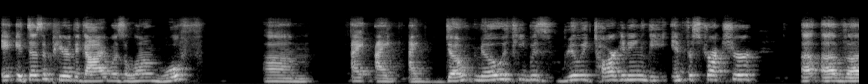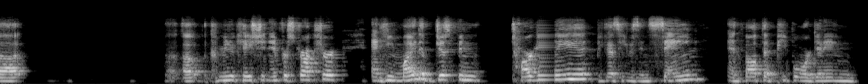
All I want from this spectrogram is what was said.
it, it, does appear the guy was a lone wolf. Um, I, I, I don't know if he was really targeting the infrastructure uh, of uh, uh, communication infrastructure, and he might have just been targeting it because he was insane and thought that people were getting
